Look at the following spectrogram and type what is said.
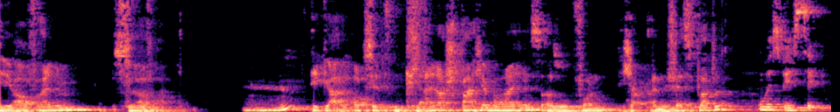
Ja, auf einem Server. Mhm. Egal, ob es jetzt ein kleiner Speicherbereich ist, also von, ich habe eine Festplatte, USB-Stick.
